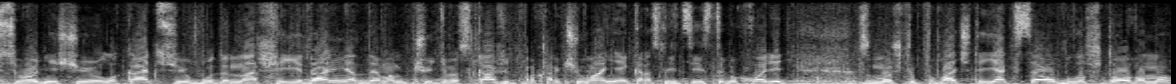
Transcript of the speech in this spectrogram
сьогоднішньою локацією буде наша їдальня, де вам чуть розкажуть про харчування. Якраз ліцеїсти виходять, зможете побачити, як все облаштовано.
